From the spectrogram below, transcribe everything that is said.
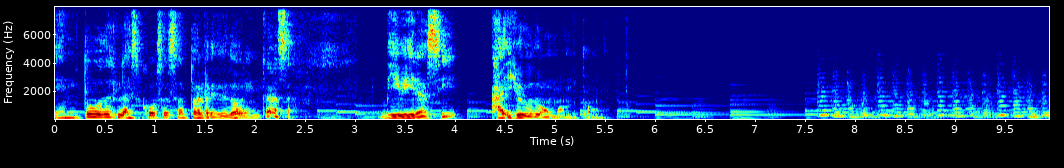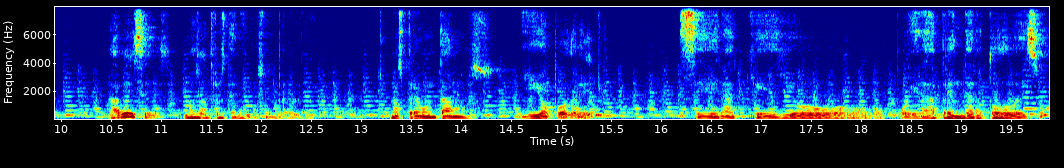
en todas las cosas a tu alrededor en casa. Vivir así ayuda un montón. A veces nosotros tenemos un problema. Nos preguntamos, ¿yo podré? ¿Será que yo pueda aprender todo eso?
